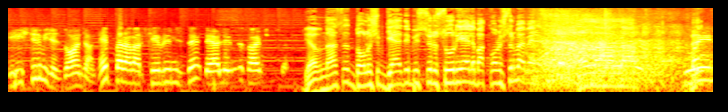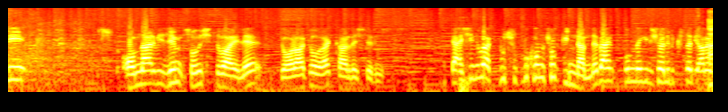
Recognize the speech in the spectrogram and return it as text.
şey değiştirmeyeceğiz Doğancan. Hep beraber çevremizde değerlerimize sahip çıkacağız. ya nasıl doluşup geldi bir sürü Suriyeli bak konuşturma beni. Allah Allah. Suriyeli onlar bizim sonuç itibariyle coğrafi olarak kardeşlerimiz. Ya şimdi bak bu bu konu çok gündemde. Ben bununla ilgili şöyle bir kısa bir anekdot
